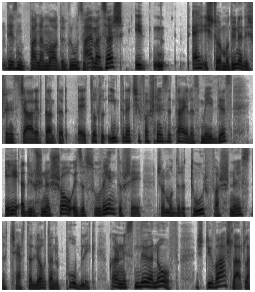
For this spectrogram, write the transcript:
Das ist Panama de grusig Hai, ma saps i è isto moduna differenziare tanto è tutto l'internet ci fa schnös detail las medias e ad una show è su vento che c'è il moderator fa schnös da certa lot al pubblic qua non è nö nov stu vas lat la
